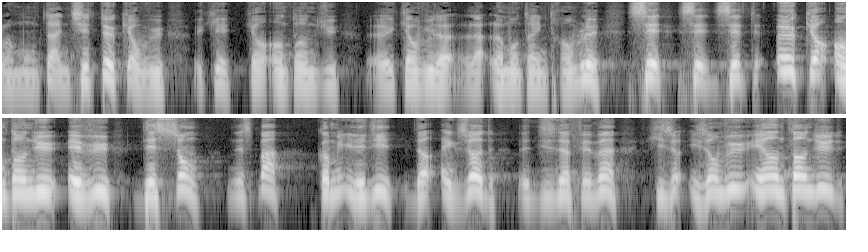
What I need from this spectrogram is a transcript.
la montagne. C'est eux qui ont vu, qui, ont entendu, euh, qui ont vu la, montagne trembler. C'est eux qui ont entendu et vu des sons, n'est-ce pas? Comme il est dit dans Exode 19 et 20, qu'ils ont, ils ont vu et entendu.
